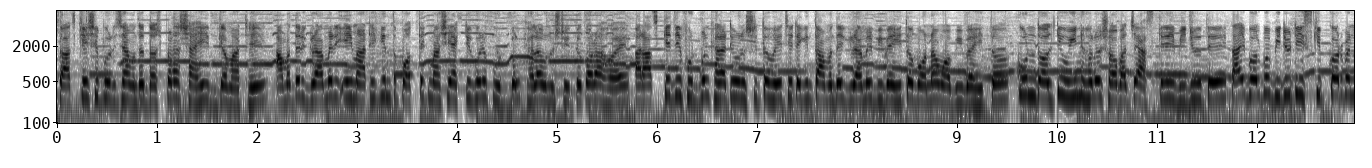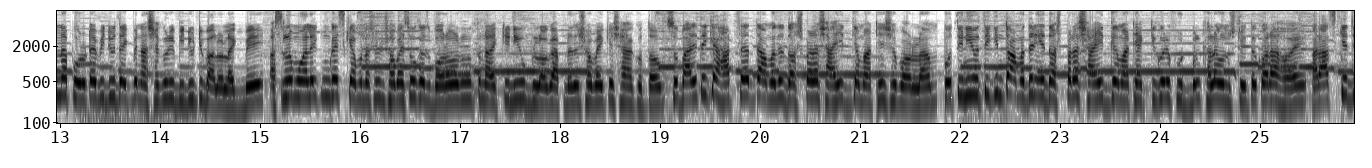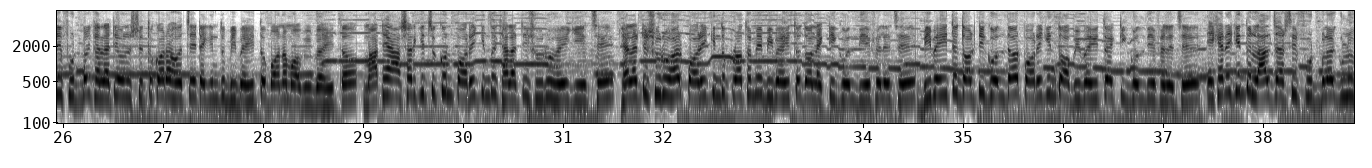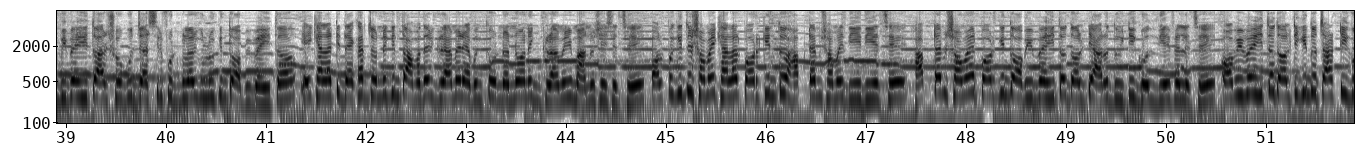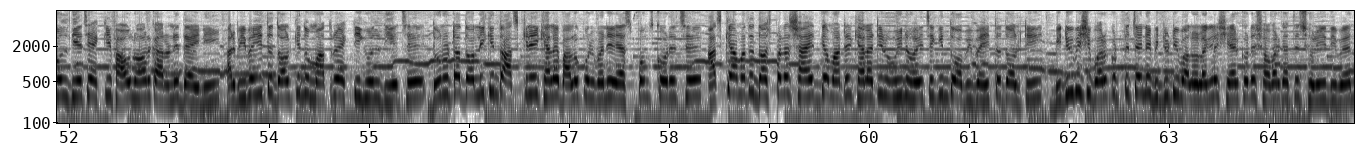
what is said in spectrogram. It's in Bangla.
তো আজকে এসে পড়েছে আমাদের দশপাড়া শাহী ঈদগাহ মাঠে। আমাদের গ্রামের এই মাঠে কিন্তু প্রত্যেক মাসে একটি করে ফুটবল খেলা অনুষ্ঠিত করা হয়। আর আজকে যে ফুটবল খেলাটি অনুষ্ঠিত হয়েছে এটা কিন্তু আমাদের গ্রামের বিবাহিত বনাম অবিবাহিত। কোন দলটি উইন হলো সব আছে আজকের এই ভিডিওতে। তাই বলব ভিডিওটি স্কিপ করবেন না পুরোটা ভিডিও দেখবেন। আশা করি ভিডিওটি ভালো লাগবে। আসসালামু আলাইকুম গাইস কেমন আছেন সবাই? সো guys, বড় বড় নতুন আরেকটি নিউ ব্লগ আপনাদের সবাইকে স্বাগত সো বাড়ি থেকে হাঁটতে হাঁটতে আমাদের দশপাড়া শাহিদগা মাঠে এসে পড়লাম। প্রতিনিয়তই কিন্তু আমাদের এই দশপাড়া শাহিদগা মাঠে একটি করে ফুটবল খেলা অনুষ্ঠিত করা হয়। আর আজকে যে ফুটবল খেলাটি অনুষ্ঠিত করা হচ্ছে এটা কিন্তু বিবাহিত বনাম অবিবাহিত। মাঠে আসার কিছুক্ষণ পরে কিন্তু খেলাটি শুরু হয়ে গিয়েছে। খেলাটি শুরু হওয়ার পরে কিন্তু প্রথমে বিবাহিত দল একটি গোল দিয়ে ফেলেছে। বিবাহিত দলটি গোল দেওয়ার পরে কিন্তু অবিবাহিত একটি গোল দিয়ে ফেলেছে। এখানে কিন্তু লাল জার্সির ফুটবলারগুলো বিবাহিত আর সবুজ জার্সির ফুটবলারগুলো কিন্তু অবিবাহিত। এই খেলাটি দেখার জন্য কিন্তু আমাদের গ্রামের এবং অন্যান্য অনেক গ্রামের মানুষ এসেছে। অল্প কিছু সময় খেলার পর কিন্তু হাফ টাইম সময় দিয়ে দিয়েছে। হাফ টাইম সময়ের পর কিন্তু অবিবাহিত দলটি আরও দুইটি গোল দিয়ে ফেলেছে। অবিবাহিত দলটি কিন্তু চারটি গোল দিয়েছে, একটি ফাউল হওয়ার কারণে দেয়নি। আর বিবাহিত দল কিন্তু মাত্র একটি গোল দিয়েছে। দুটোটা দলই কিন্তু আজকের এই খেলায় ভালো পরিমাণে রেসপন্স করেছে। আজকে আমাদের দশপাড়া শাহিদগা মাঠের খেলাটির উইন হয়েছে কিন্তু অবিবাহিত দলটি। ভিডিও বেশি বড় করতে চাইলে ভিডিওটি ভালো লাগলে শেয়ার করে সবার কাছে ছড়িয়ে দিবেন।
